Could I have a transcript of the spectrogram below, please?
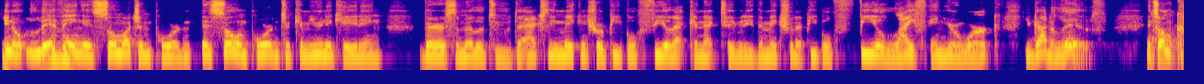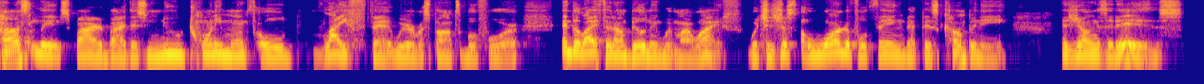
you know, living is so much important, is so important to communicating verisimilitude, to actually making sure people feel that connectivity, to make sure that people feel life in your work. You got to live. And so I'm constantly inspired by this new 20 month old life that we're responsible for and the life that I'm building with my wife, which is just a wonderful thing that this company, as young as it is,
